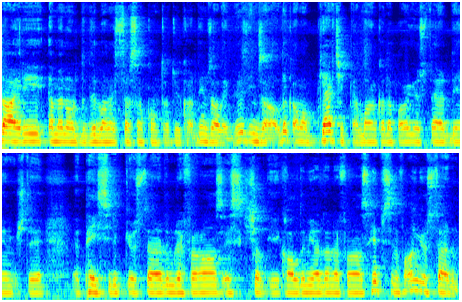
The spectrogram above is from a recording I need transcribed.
daireyi hemen orada dedi bana istersen kontratı yukarıda imzalayabiliriz. İmza aldık ama gerçekten bankada para gösterdim. işte e, pay slip gösterdim, referans, eski çal- kaldığım yerden referans hepsini falan gösterdim.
